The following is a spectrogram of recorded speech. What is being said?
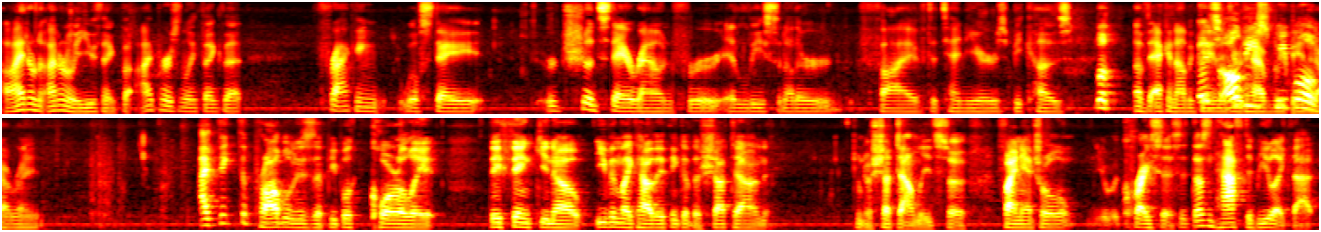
I don't. I don't know what you think, but I personally think that fracking will stay or should stay around for at least another five to ten years because Look, of the economic It's damage it all would these have if we banned people- it outright. I think the problem is that people correlate. They think, you know, even like how they think of the shutdown, you know, shutdown leads to financial crisis. It doesn't have to be like that.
